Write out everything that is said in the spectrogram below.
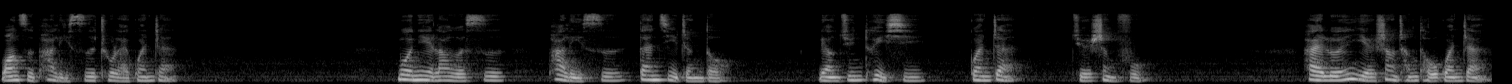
王子帕里斯出来观战。莫涅拉俄斯、帕里斯单骑争斗，两军退西，观战，决胜负。海伦也上城头观战。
